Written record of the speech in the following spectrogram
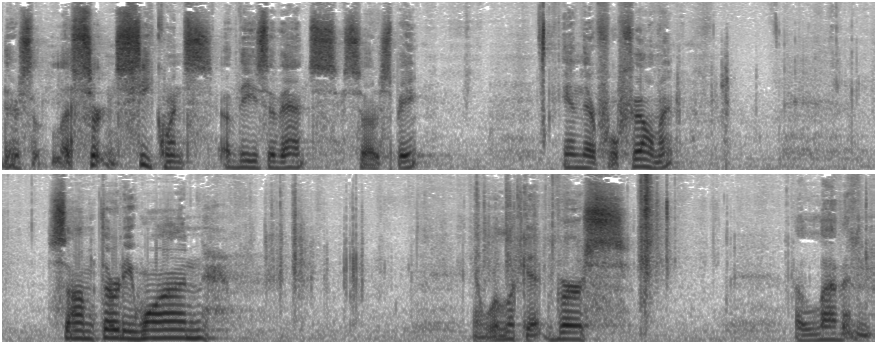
there's a certain sequence of these events, so to speak, in their fulfillment. Psalm 31, and we'll look at verse 11.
